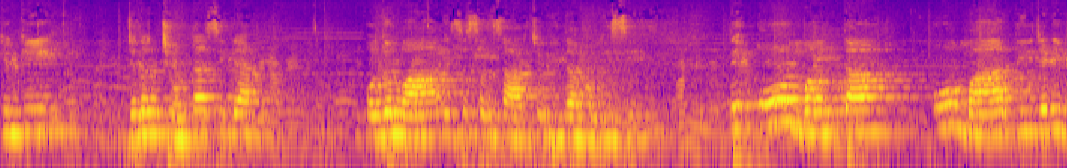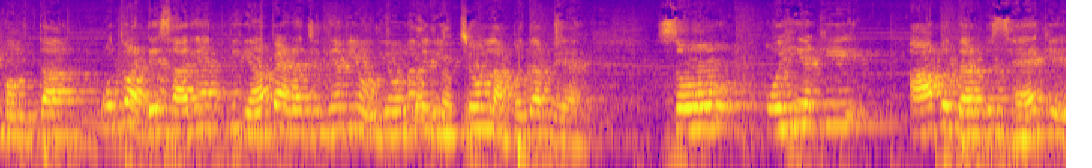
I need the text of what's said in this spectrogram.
ਕਿਉਂਕਿ ਜਦੋਂ ਛੋਟਾ ਸੀਗਾ, ਉਦੋਂ ਮਾਂ ਇਸ ਸੰਸਾਰ 'ਚ ਵਿਦਾ ਹੋ ਗਈ ਸੀ। ਤੇ ਉਹ ਮਮਤਾ, ਉਹ ਮਾਂ ਦੀ ਜਿਹੜੀ ਮਮਤਾ, ਉਹ ਤੁਹਾਡੇ ਸਾਰੀਆਂ ਧੀਆਂ ਭੈਣਾਂ ਜਿੰਨੀਆਂ ਵੀ ਆਉਂਦੀਆਂ, ਉਹਨਾਂ ਦੇ ਵਿੱਚੋਂ ਲੱਭਦਾ ਪਿਆ। ਸੋ ਉਹੀ ਹੈ ਕਿ ਆਪ ਦਰਦ ਸਹਿ ਕੇ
